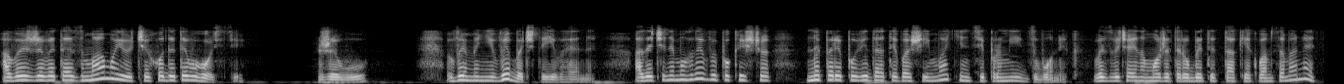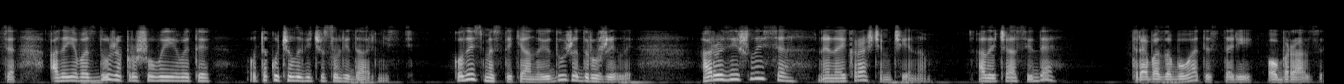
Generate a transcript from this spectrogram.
А ви живете з мамою чи ходите в гості? Живу. Ви мені вибачте, Євгене, але чи не могли б ви поки що не переповідати вашій матінці про мій дзвоник? Ви, звичайно, можете робити так, як вам заманеться, але я вас дуже прошу виявити отаку чоловічу солідарність. Колись ми з Тетяною дуже дружили, а розійшлися не найкращим чином. Але час іде. Треба забувати старі образи.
